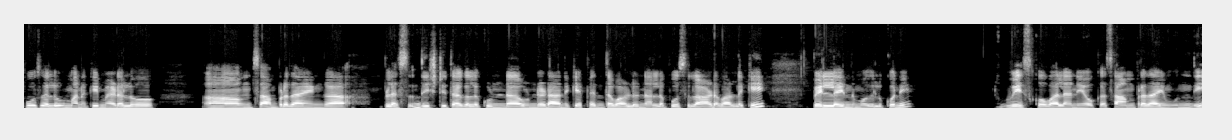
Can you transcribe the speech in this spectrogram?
పూసలు మనకి మెడలో సాంప్రదాయంగా ప్లస్ దిష్టి తగలకుండా ఉండడానికే పెద్దవాళ్ళు నల్ల పూసలు ఆడవాళ్ళకి పెళ్ళైంది మొదలుకొని వేసుకోవాలనే ఒక సాంప్రదాయం ఉంది.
